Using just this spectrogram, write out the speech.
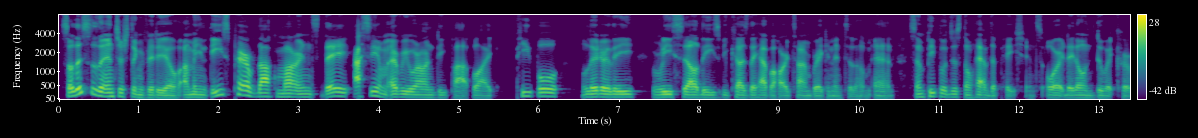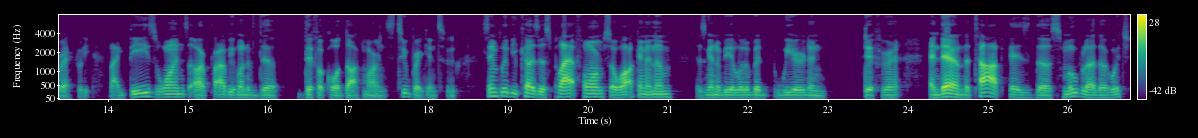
So this is an interesting video. I mean, these pair of Doc Martens, they, I see them everywhere on Depop. Like people literally resell these because they have a hard time breaking into them. And some people just don't have the patience or they don't do it correctly. Like these ones are probably one of the difficult Doc Martens to break into simply because it's platform. So walking in them is going to be a little bit weird and different. And then the top is the smooth leather, which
